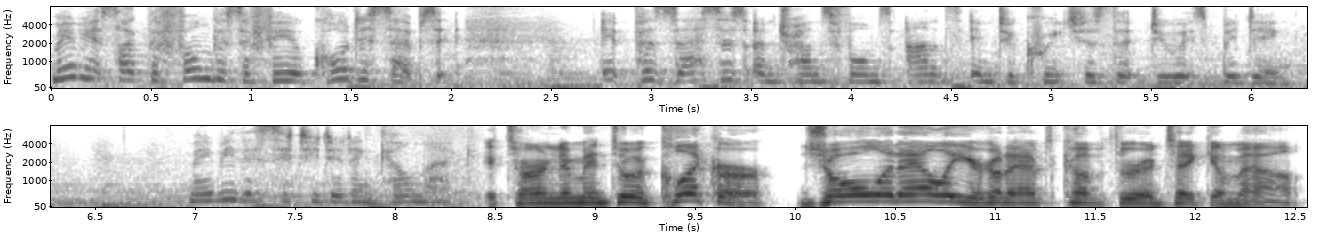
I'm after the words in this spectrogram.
Maybe it's like the fungus of Cordyceps. It, it possesses and transforms ants into creatures that do its bidding. Maybe the city didn't kill Mack. It turned him into a clicker. Joel and Ellie you're going to have to come through and take him out.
